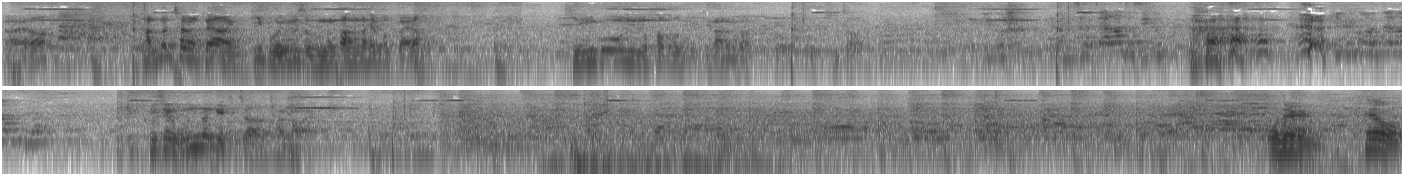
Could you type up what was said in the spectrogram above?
좋아요. 방금처럼 그냥 이 보이면서 웃는 거 한번 해볼까요? 김고은 화보 느낌 나는 것 같고 어, 진짜 저 잘라주세요. 김고은 잘라주세요. 그 중에 웃는 게 진짜 잘 나와요. 오늘 헤어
